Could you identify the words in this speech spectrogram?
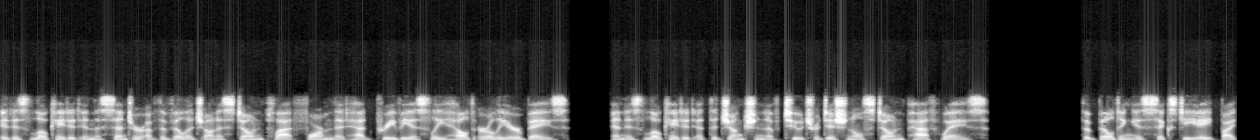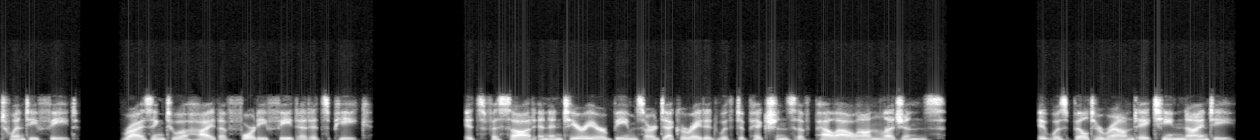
It is located in the center of the village on a stone platform that had previously held earlier bais, and is located at the junction of two traditional stone pathways. The building is 68 by 20 feet, rising to a height of 40 feet at its peak. Its facade and interior beams are decorated with depictions of Palauan legends. It was built around 1890,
